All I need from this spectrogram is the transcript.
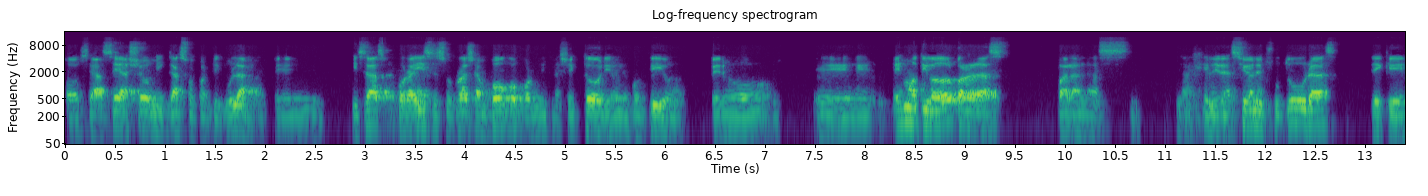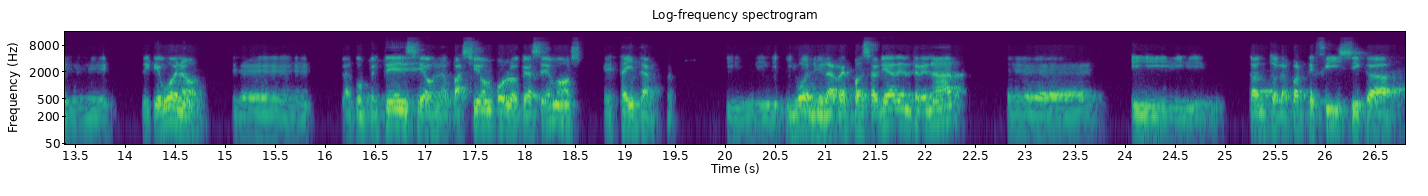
o sea, sea yo mi caso particular. Eh, quizás por ahí se subraya un poco por mi trayectoria deportiva, pero eh, es motivador para las, para las, generaciones futuras de que, de que bueno, la competencia o la pasión por lo que hacemos está intacta. Y, bueno, y la responsabilidad de entrenar eh, y tanto la parte física,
